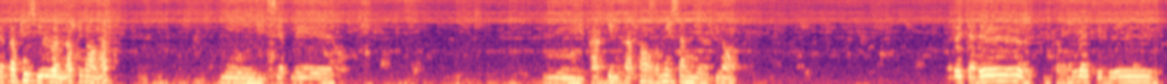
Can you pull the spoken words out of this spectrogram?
เดี๋ยวแต่ผู้สีเอื่นนะพี่น้องนะนี่เสร็จแล้วนี่พักกินกับห้องก็มีซ้ำเนี่ยพี่น้องมาด้วยจ้าเด้อกินข้าวไม่ได้ทีเด้อ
